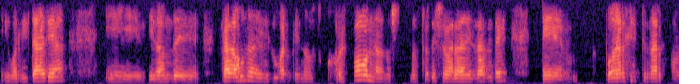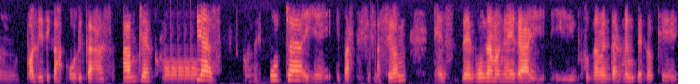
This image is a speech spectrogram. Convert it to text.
igualitaria y, y donde cada una del lugar que nos corresponda, nos, nos trate de llevar adelante, eh, poder gestionar con políticas públicas amplias como con escucha y, participación es de alguna manera y, fundamentalmente lo que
